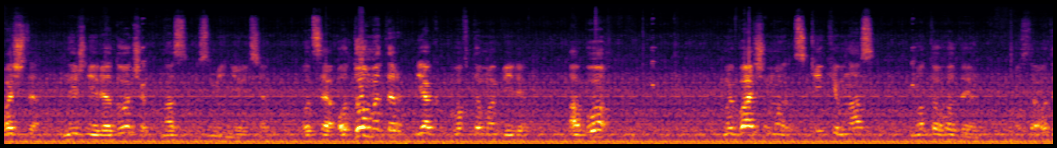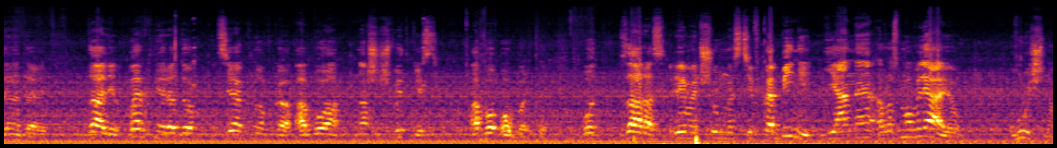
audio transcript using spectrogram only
бачите, нижній рядочок у нас змінюється. Оце одометр, як в автомобілі, або ми бачимо, скільки в нас мотогодин. Так, 1,9. Далі верхній рядок, ця кнопка або наша швидкість, або оберти. От зараз рівень шумності в кабіні я не розмовляю гучно.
